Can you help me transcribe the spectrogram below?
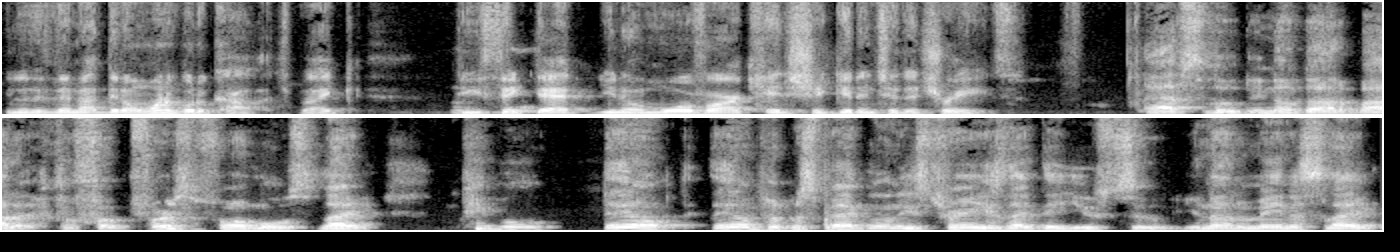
you know they're not they don't want to go to college. Like, do you think that you know more of our kids should get into the trades? Absolutely, no doubt about it. First and foremost, like people they don't they don't put respect on these trades like they used to. You know what I mean? It's like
